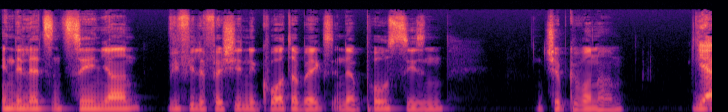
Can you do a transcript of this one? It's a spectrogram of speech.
in den letzten zehn Jahren, wie viele verschiedene Quarterbacks in der Postseason einen Chip gewonnen haben. Ja,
